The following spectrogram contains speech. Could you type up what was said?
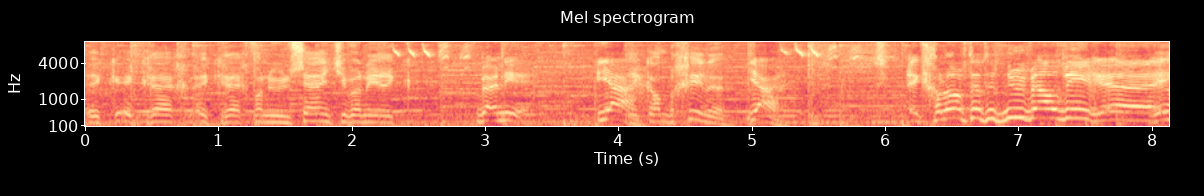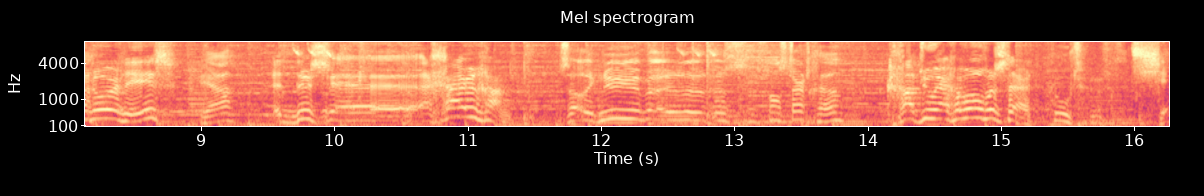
Ik, ik, krijg, ik krijg van u een seintje wanneer ik... Wanneer? Ja. Ik kan beginnen. Ja. Ik geloof dat het nu wel weer eh, in orde is. Ja? Dus eh, ga uw gang. Zal ik nu eh, van start gaan? Gaat u er gewoon van start? Goed. Tja.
